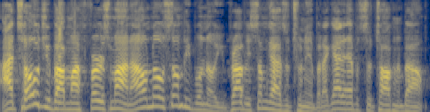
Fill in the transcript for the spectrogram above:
I told you about my first mod. I don't know. Some people know you. Probably some guys will tune in, but I got an episode talking about,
